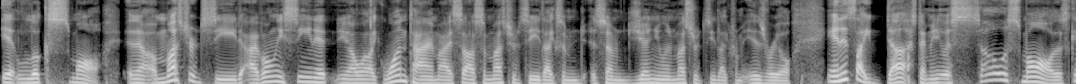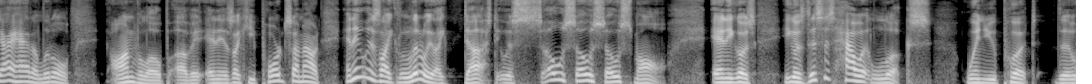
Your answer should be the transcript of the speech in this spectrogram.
it looks small. Now, a mustard seed, I've only seen it, you know, like one time I saw some mustard seed, like some some genuine mustard seed, like from Israel, and it's like dust. I mean, it was so small. This guy had a little envelope of it, and it was like he poured some out, and it was like literally like dust. It was so so so small, and he goes, he goes, this is how it looks when you put the,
